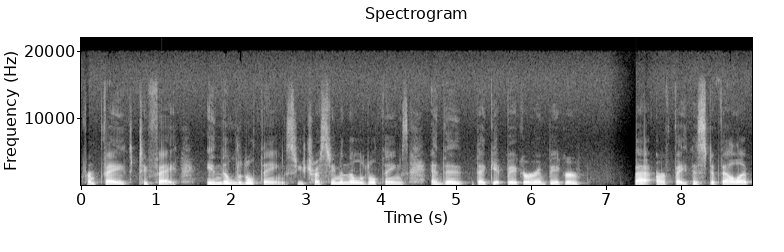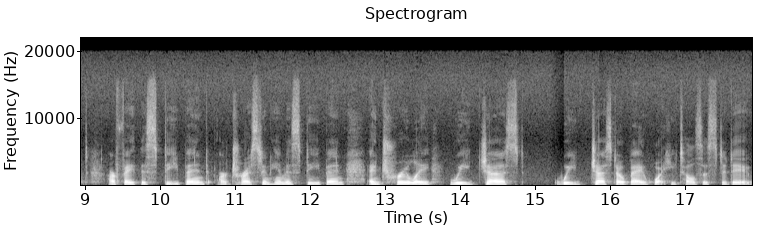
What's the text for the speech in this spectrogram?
from faith to faith, in the little things. You trust him in the little things, and then they get bigger and bigger. But our faith is developed, our faith is deepened, our trust in him is deepened, and truly we just we just obey what he tells us to do.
